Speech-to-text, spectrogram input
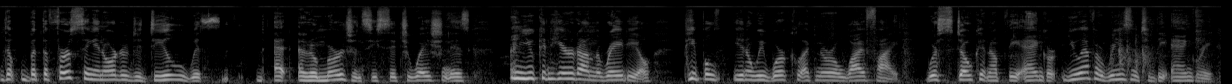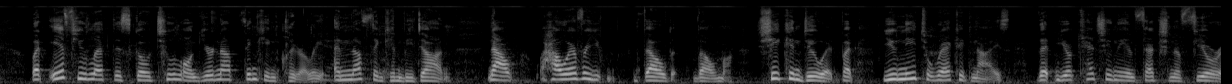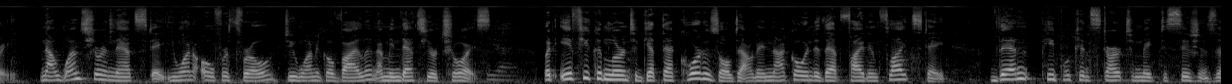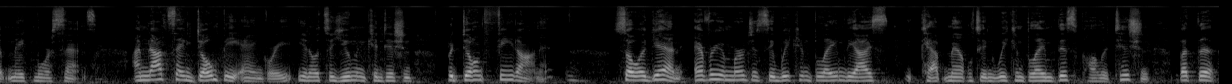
the, but the first thing in order to deal with at an emergency situation is you can hear it on the radio. People, you know, we work like neural Wi Fi. We're stoking up the anger. You have a reason to be angry. But if you let this go too long, you're not thinking clearly and nothing can be done. Now, however you, Vel, Velma, she can do it, but you need to recognize that you're catching the infection of fury. Now, once you're in that state, you want to overthrow? Do you want to go violent? I mean, that's your choice. But if you can learn to get that cortisol down and not go into that fight and flight state, then people can start to make decisions that make more sense. I'm not saying don't be angry, you know, it's a human condition, but don't feed on it. So again, every emergency, we can blame the ice cap melting, we can blame this politician, but the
